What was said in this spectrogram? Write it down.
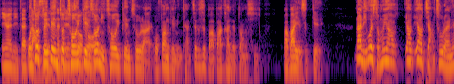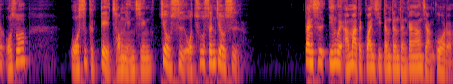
因为你在，我就随便就抽一片，说你抽一片出来，我放给你看。这个是爸爸看的东西，爸爸也是 gay。那你为什么要要要讲出来呢？我说我是个 gay，从年轻就是我出生就是，但是因为阿嬷的关系等等等，刚刚讲过了，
